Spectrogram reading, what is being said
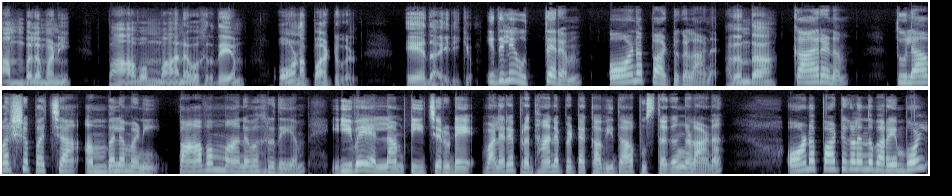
അമ്പലമണി പാവം മാനവഹൃദയം ഓണപ്പാട്ടുകൾ ഏതായിരിക്കും? ഇതിലെ ഉത്തരം ഓണപ്പാട്ടുകളാണ്. അതെന്താ? കാരണം തുലാവർഷപ്പച്ച അമ്പലമണി പാവം മാനവഹൃദയം ഇവയെല്ലാം ടീച്ചറുടെ വളരെ പ്രധാനപ്പെട്ട കവിതാ പുസ്തകങ്ങളാണ്. ഓണപ്പാട്ടുകൾ എന്ന് പറയുമ്പോൾ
